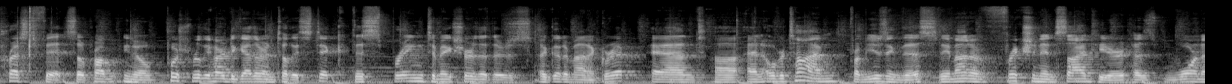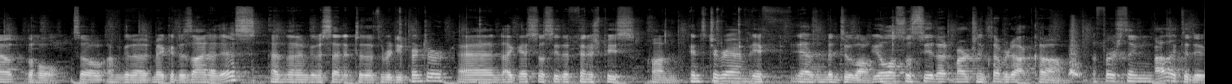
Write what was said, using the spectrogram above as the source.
pressed fit, so probably, you know, push really hard together until they stick. This spring to make sure that there's a good amount of grip. And, uh, and over time, from using this, the amount of friction inside here has worn out the hole. So I'm gonna make a design of this, and then I'm gonna send it to the 3D printer. And I guess you'll see the finished piece on Instagram if it hasn't been too long. You'll also see it at marginallyclever.com. The first thing I like to do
